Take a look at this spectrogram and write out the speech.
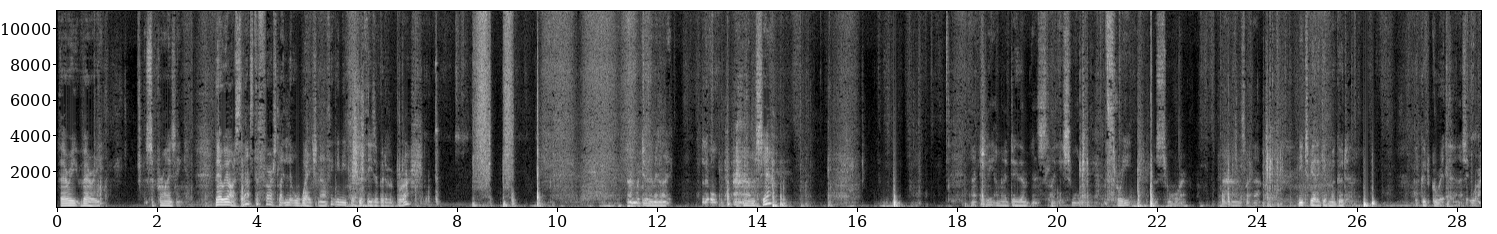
very, very surprising. There we are. So that's the first like little wedge. Now I think you need to give these a bit of a brush. And we're doing them in like little hands here. Actually, I'm going to do them in slightly smaller, three smaller hands like that. Need to be able to give them a good, a good grip, as it were.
